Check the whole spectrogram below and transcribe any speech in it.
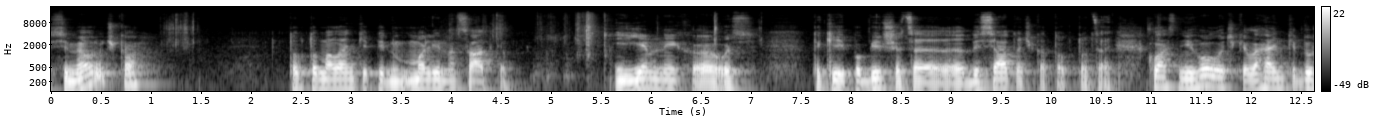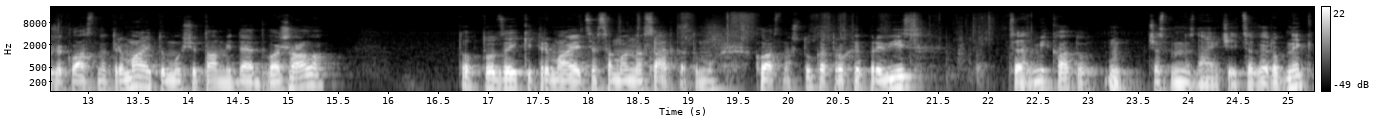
сімерочка. Тобто маленькі під малі насадки. І є в них е, ось такі побільше, це десяточка. Тобто це класні іголочки, легенькі, дуже класно тримають, тому що там йде два жала. Тобто, за які тримається сама насадка. Тому класна штука, трохи привіз. Це Мікадо. Ну, чесно не знаю, чий це виробник.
